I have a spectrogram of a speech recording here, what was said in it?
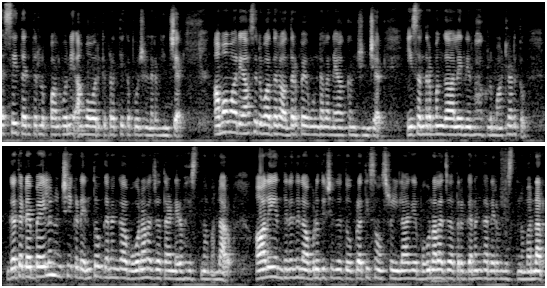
SI తదితరులు పాల్గొని అమ్మవారికి ప్రత్యేక పూజలు నిర్వహించారు. అమ్మవారి ఆశీర్వాదాలు అందరిపై ఉండాలని ఆకాంక్షించారు. ఈ సందర్భంగా ఆలయ నిర్వాహకులు మాట్లాడుతూ గత డెబ్బై ఏళ్ళ నుంచి ఇక్కడ ఎంతో ఘనంగా బోనాల జాతర నిర్వహిస్తున్నామన్నారు. ఆలయం దినదిన అభివృద్ధి చెందుతూ ప్రతి సంవత్సరం ఇలాగే బోనాల జాతర ఘనంగా నిర్వహిస్తున్నామన్నారు.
